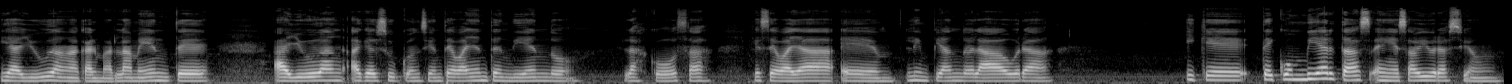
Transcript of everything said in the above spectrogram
y ayudan a calmar la mente, ayudan a que el subconsciente vaya entendiendo las cosas, que se vaya eh, limpiando el aura y que te conviertas en esa vibración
